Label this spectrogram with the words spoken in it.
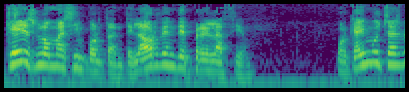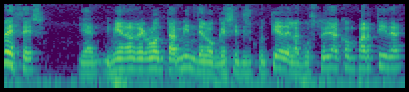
¿qué es lo más importante? La orden de prelación. Porque hay muchas veces, y viene a reglón también de lo que se discutía de la custodia compartida,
